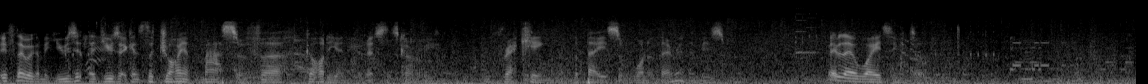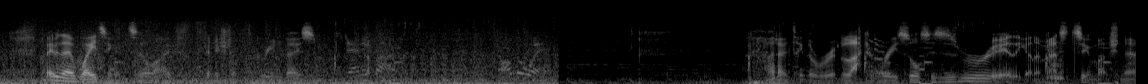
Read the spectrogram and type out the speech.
if they were going to use it, they'd use it against the giant mass of uh, Guardian units that's currently wrecking the base of one of their enemies. Maybe they're waiting until... Maybe they're waiting until I've finished off the green base. I don't think the lack of resources is really going to matter too much now.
